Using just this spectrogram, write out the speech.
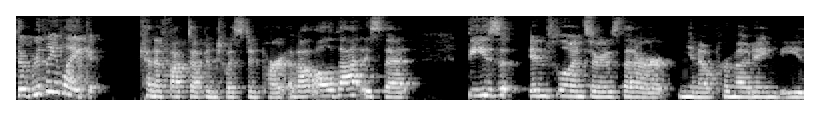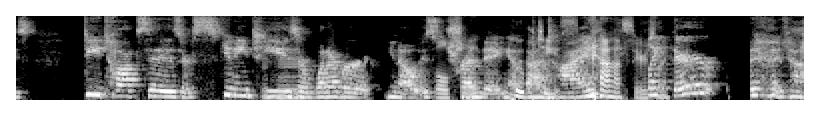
the really like kind of fucked up and twisted part about all of that is that these influencers that are, you know, promoting these detoxes or skinny teas or whatever, you know, is Mm-hmm. Bullshit. trending at Poop that teas. time. Yeah, seriously. Like their yeah.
